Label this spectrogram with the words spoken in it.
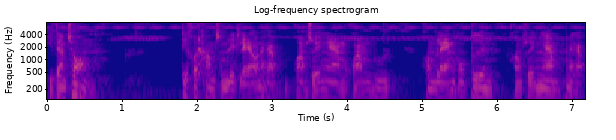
ที่ตามช่องที่เขาทำสำเร็จแล้วนะครับ ความสวยงามความความแรงของปืน ความสวยงามนะครับ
